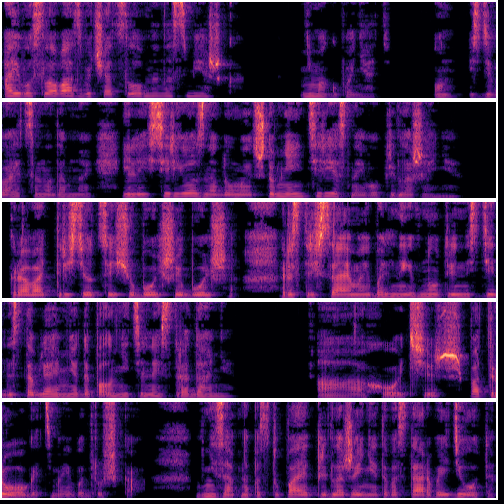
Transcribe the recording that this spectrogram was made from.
а его слова звучат словно насмешка. Не могу понять, он издевается надо мной или серьезно думает, что мне интересно его предложение. Кровать трясется еще больше и больше, растрясая мои больные внутренности и доставляя мне дополнительные страдания. «А хочешь потрогать моего дружка?» Внезапно поступает предложение этого старого идиота.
